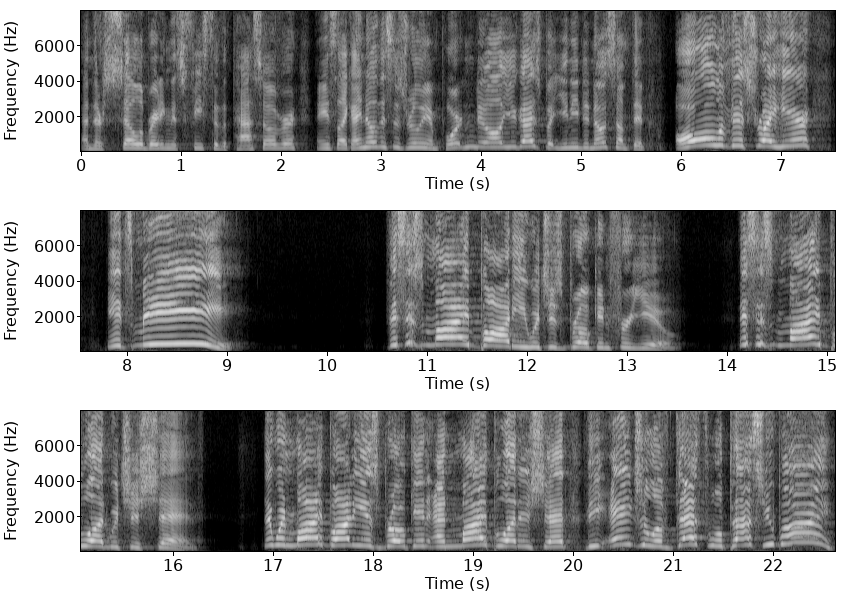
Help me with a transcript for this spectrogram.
and they're celebrating this feast of the Passover. And he's like, I know this is really important to all you guys, but you need to know something. All of this right here, it's me. This is my body which is broken for you. This is my blood which is shed. That when my body is broken and my blood is shed, the angel of death will pass you by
